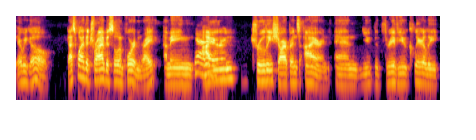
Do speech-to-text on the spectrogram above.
There we go. That's why the tribe is so important, right? I mean, Yeah, is. iron truly sharpens iron, and you, the three of you, clearly,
